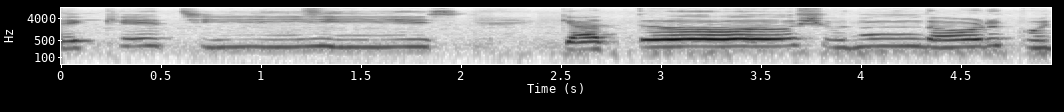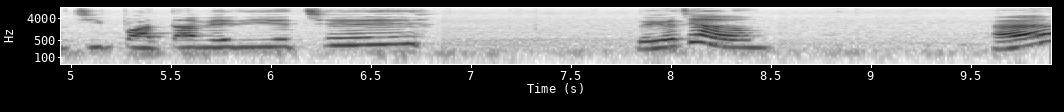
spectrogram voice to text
দেখেছিস? কত সুন্দর কচি পাতা বেরিয়েছে। দেখেছ? হ্যাঁ?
